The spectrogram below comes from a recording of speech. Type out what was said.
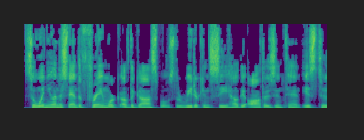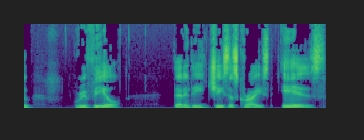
So when you understand the framework of the Gospels, the reader can see how the author's intent is to reveal that indeed Jesus Christ is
